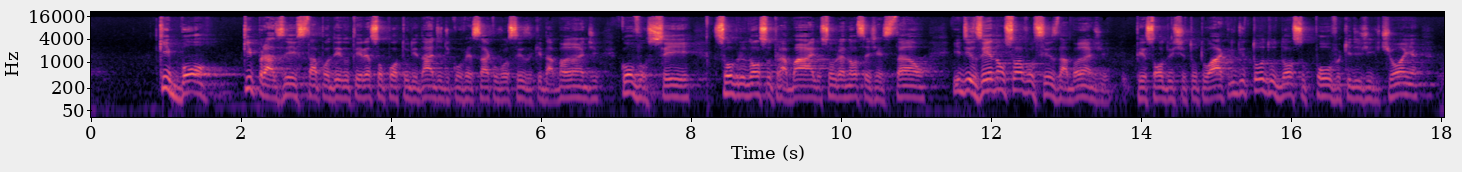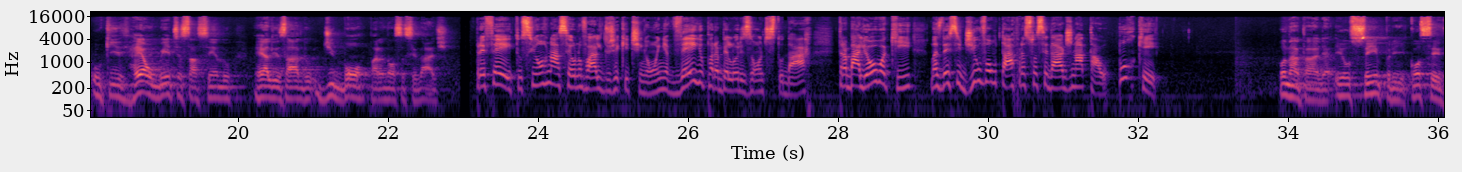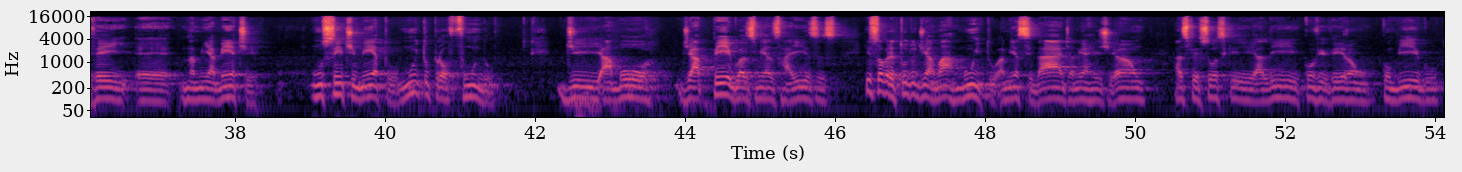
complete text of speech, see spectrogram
Que bom, que prazer estar podendo ter essa oportunidade de conversar com vocês aqui da Band, com você, sobre o nosso trabalho, sobre a nossa gestão e dizer não só a vocês da Band, pessoal do Instituto Acre, de todo o nosso povo aqui de Jequitinhonha, o que realmente está sendo realizado de bom para a nossa cidade. Prefeito, o senhor nasceu no Vale do Jequitinhonha, veio para Belo Horizonte estudar, trabalhou aqui, mas decidiu voltar para sua cidade natal. Por quê? Ô Natália, eu sempre conservei é, na minha mente um sentimento muito profundo de amor, de apego às minhas raízes e, sobretudo, de amar muito a minha cidade, a minha região, as pessoas que ali conviveram comigo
